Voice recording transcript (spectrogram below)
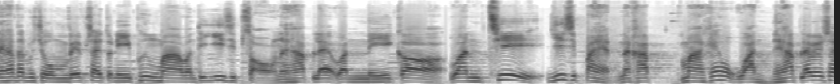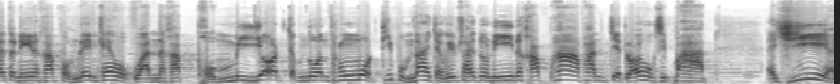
นะครับท่านผู้ชมเว็บไซต์ตัวนี้เพิ่งมาวันที่ 22 นะครับ และวันนี้ก็วันที่ 28 นะครับมาแค่ 6 วันนะครับและเว็บไซต์ตัวนี้นะครับผมเล่นแค่ 6 วันนะครับผมมียอดจำนวนทั้งหมดที่ผมได้จากเว็บไซต์ตัวนี้นะครับ 5,760 บาทไอ้เหี้ย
